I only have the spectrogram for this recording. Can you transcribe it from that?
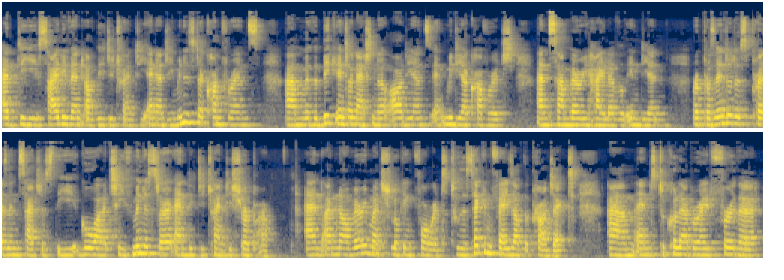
at the side event of the G20 Energy Minister Conference um, with a big international audience and media coverage and some very high level Indian representatives present such as the Goa Chief Minister and the G20 Sherpa. And I'm now very much looking forward to the second phase of the project um, and to collaborate further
